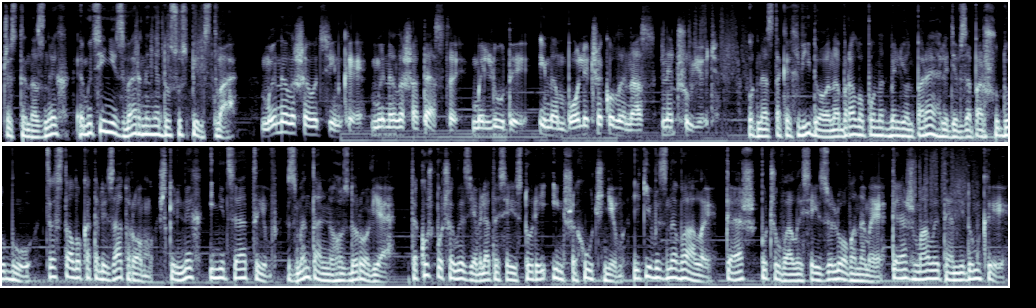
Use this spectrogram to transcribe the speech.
Частина з них емоційні звернення до суспільства. Ми не лише оцінки, ми не лише тести, ми люди, і нам боляче, коли нас не чують. Одне з таких відео набрало понад мільйон переглядів за першу добу. Це стало каталізатором шкільних ініціатив з ментального здоров'я. Також почали з'являтися історії інших учнів, які визнавали, теж почувалися ізольованими, теж мали темні думки.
